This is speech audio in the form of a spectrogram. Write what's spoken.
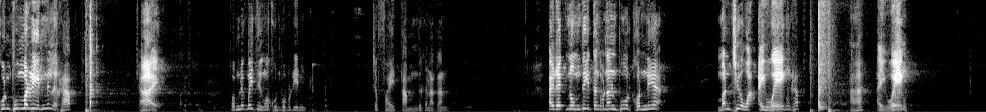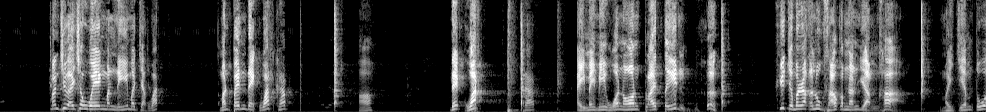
คุณภูมิรินทร์นี่เหรอครับ ใช่ ผมนึกไม่ถึงว่าคุณภูมิรินทร์จะไฟต่ำถึงขนาดนั้น ไอเด็กหนุ่มที่ตั้งกำนันพูดคนเนี้ยมันชื่อว่าไอเวงครับฮะไอเวง มันชื่อไอเชเวงมันหนีมาจากวัด มันเป็นเด็กวัดครับฮะเด็กวัดครับ ไอไม่มีหัวนอนปลายตีนคิดจะมารักกับลูกสาวกำนันอย่างข้าไม่เจียมตัว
